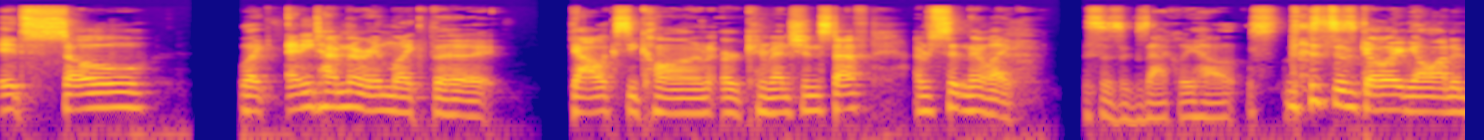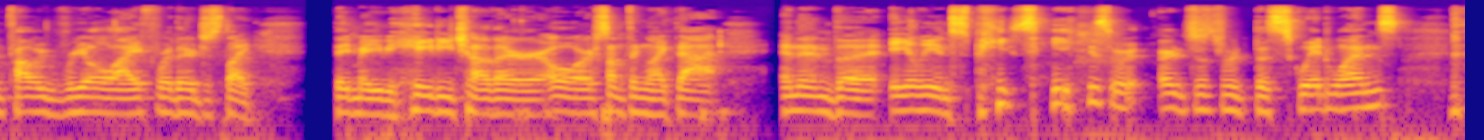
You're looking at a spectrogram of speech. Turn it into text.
it's so like anytime they're in like the Galaxy Con or convention stuff, I'm just sitting there like this is exactly how this is going on in probably real life where they're just like they maybe hate each other or something like that. And then the alien species are, are just for the squid ones.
